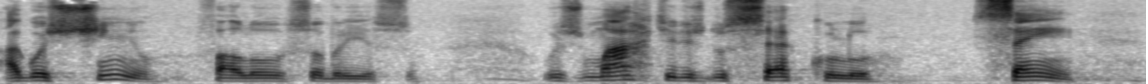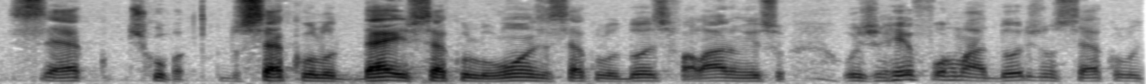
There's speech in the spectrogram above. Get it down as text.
Agostinho falou sobre isso. Os mártires do século 100, século, desculpa, do século 10, século 11, século 12 falaram isso. Os reformadores no século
